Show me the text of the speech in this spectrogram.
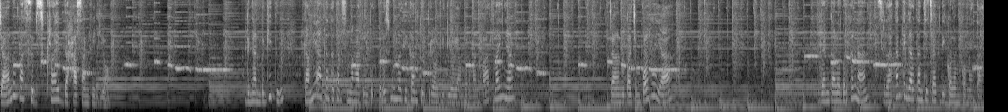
Jangan lupa subscribe The Hasan Video. Dengan begitu, kami akan tetap semangat untuk terus membagikan tutorial video yang bermanfaat lainnya. Jangan lupa jempolnya ya. Dan kalau berkenan, silahkan tinggalkan jejak di kolom komentar.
